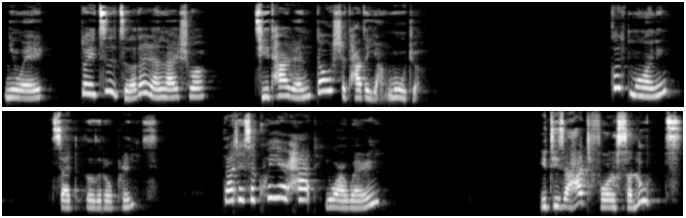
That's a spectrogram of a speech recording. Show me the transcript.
因为对自责的人来说，其他人都是他的仰慕者。” Good morning, said the little prince. That is a queer hat you are wearing. It is a hat for salutes,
